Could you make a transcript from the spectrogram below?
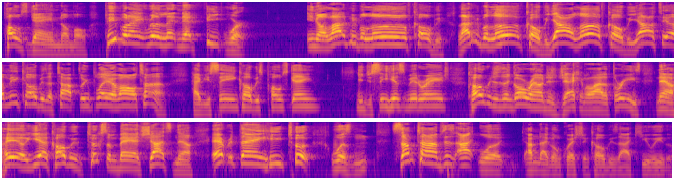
post game no more. People ain't really letting that feet work. You know, a lot of people love Kobe. A lot of people love Kobe. Y'all love Kobe. Y'all tell me Kobe's a top three player of all time. Have you seen Kobe's post game? Did you see his mid range? Kobe doesn't go around just jacking a lot of threes. Now, hell yeah, Kobe took some bad shots. Now, everything he took was sometimes his I well, I'm not gonna question Kobe's IQ either,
